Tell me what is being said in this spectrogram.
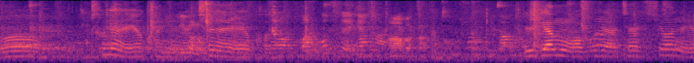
와, 천연 에어컨이에요. 천연 에어컨. 막국수 얘기한 거 아니야? 아 맞다. 여기 한번 와보세요. 진짜 시원해요.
